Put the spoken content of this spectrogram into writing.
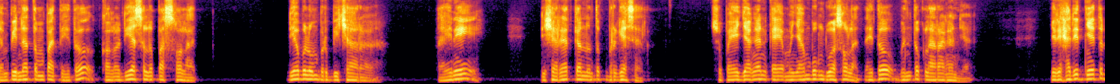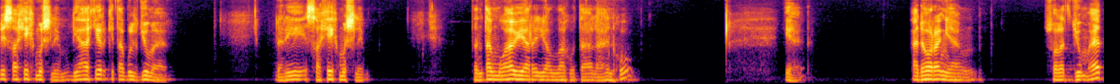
Yang pindah tempat itu kalau dia selepas sholat, dia belum berbicara. Nah ini disyariatkan untuk bergeser supaya jangan kayak menyambung dua solat. Itu bentuk larangannya. Jadi haditnya itu di Sahih Muslim di akhir Kitabul Jumat dari Sahih Muslim tentang Muawiyah radhiyallahu taala anhu. Ya. Ada orang yang sholat Jumat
